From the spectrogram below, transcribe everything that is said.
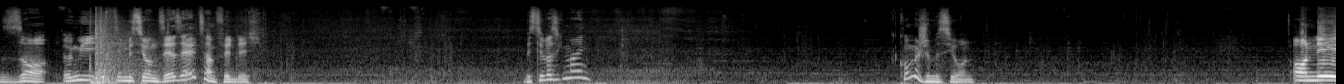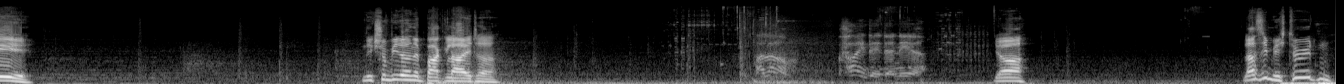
So, irgendwie ist die Mission sehr seltsam, finde ich. Wisst ihr, was ich meine? Komische Mission. Oh nee. Nicht schon wieder eine Bugleiter. Alarm! Feinde in der Nähe. Ja. Lass sie mich töten.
